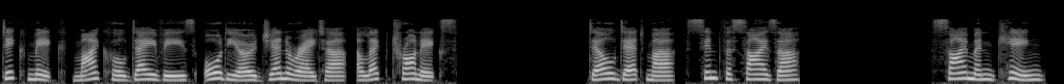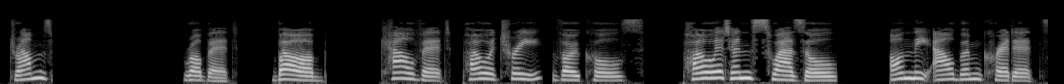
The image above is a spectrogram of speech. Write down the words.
Dick Mick Michael Davies audio generator, electronics Del Dettmar, synthesizer Simon King, drums Robert Bob Calvert, poetry, vocals, Poet and Swazzle, on the album credits.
